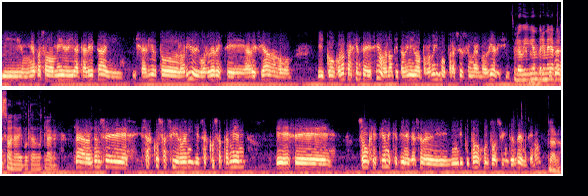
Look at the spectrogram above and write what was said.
y me ha pasado a mí de ir a Caleta y, salir todo dolorido y volver este a deseado y con, con otra gente deseado, ¿no? que también iba por lo mismo para hacerse una hemodiálisis. Lo vivió en primera persona, diputado, claro. Claro, entonces esas cosas sirven y esas cosas también es, eh, son gestiones que tiene que hacer eh, un diputado junto a su intendente, ¿no? Claro.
